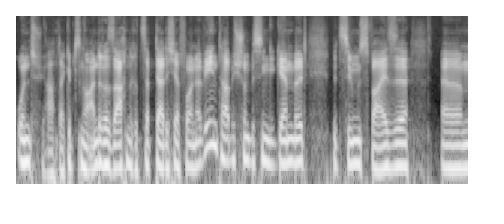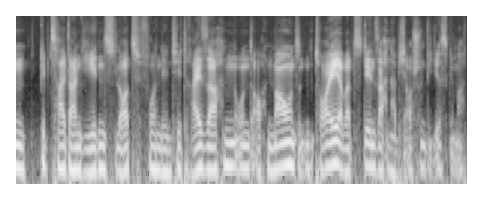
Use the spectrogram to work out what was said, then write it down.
Und ja, da gibt es noch andere Sachen. Rezepte hatte ich ja vorhin erwähnt, da habe ich schon ein bisschen gegambelt, beziehungsweise ähm, gibt es halt dann jeden Slot von den T3-Sachen und auch ein Mount und ein Toy, aber zu den Sachen habe ich auch schon Videos gemacht.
